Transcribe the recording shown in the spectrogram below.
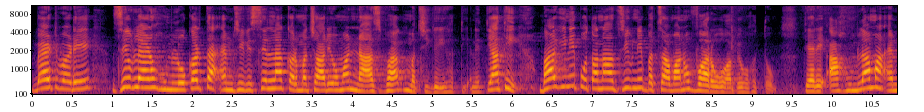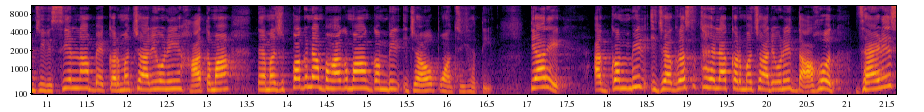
બેટ વડે જીવલેણ હુમલો કરતા એમજીવીસીએલના કર્મચારીઓમાં નાસભાગ મચી ગઈ હતી અને ત્યાંથી ભાગીને પોતાના જીવને બચાવવાનો વારો આવ્યો હતો. ત્યારે આ હુમલામાં એમજીવીસીએલના બે કર્મચારીઓને હાથમાં તેમજ પગના ભાગમાં ગંભીર ઈજાઓ પહોંચી હતી. ત્યારે આ ગંભીર ઈજાગ્રસ્ત થયેલા કર્મચારીઓને દાહોદ ઝાયડેસ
